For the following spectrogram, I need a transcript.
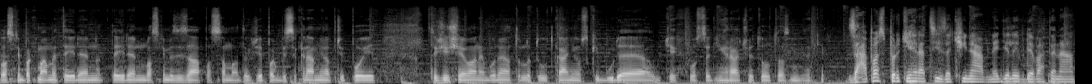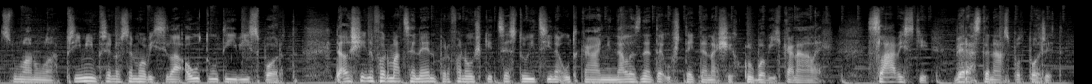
vlastně pak máme týden, týden vlastně mezi zápasama, takže pak by se k nám měla připojit. Takže Ševa nebude na tohle utkání, Osky bude a u těch ostatních hráčů je to otazník zatím. Zápas proti Hradci začíná v neděli v 19.00. Přímým přenosem ho vysílá O2 TV Sport. Další informace nejen pro fanoušky cestující na utkání naleznete už teď na našich klubových kanálech. Slávisti, vyrazte nás podpořit.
